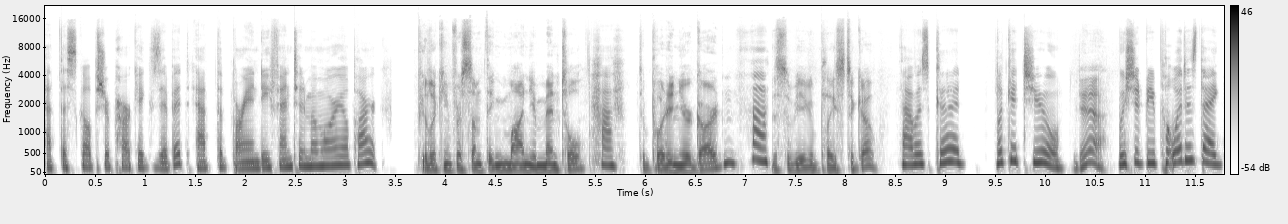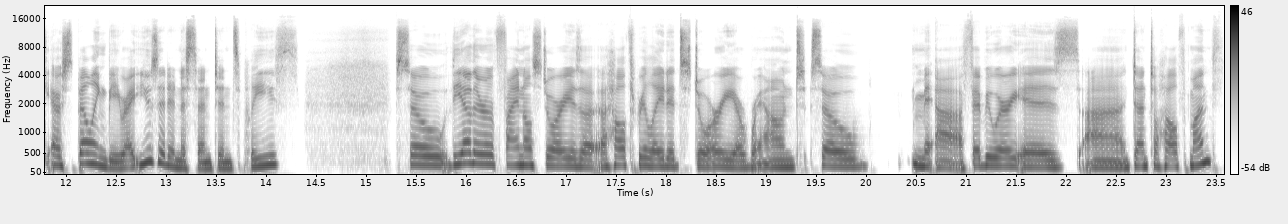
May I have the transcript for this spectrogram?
at the Sculpture Park exhibit at the Brandi Fenton Memorial Park. If you're looking for something monumental huh. to put in your garden, huh. this would be a good place to go. That was good. Look at you. Yeah. We should be, what is that uh, spelling bee, right? Use it in a sentence, please. So the other final story is a, a health related story around. So uh, February is uh, Dental Health Month.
